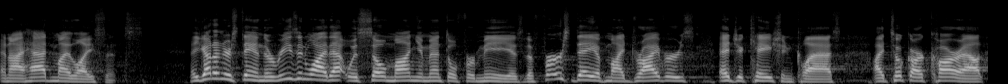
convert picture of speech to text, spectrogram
and I had my license. Now you got to understand the reason why that was so monumental for me is the first day of my driver's education class, I took our car out,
